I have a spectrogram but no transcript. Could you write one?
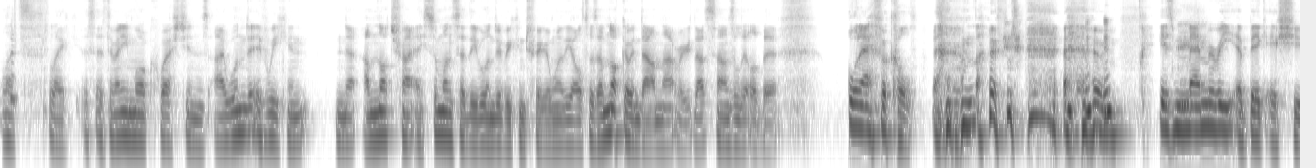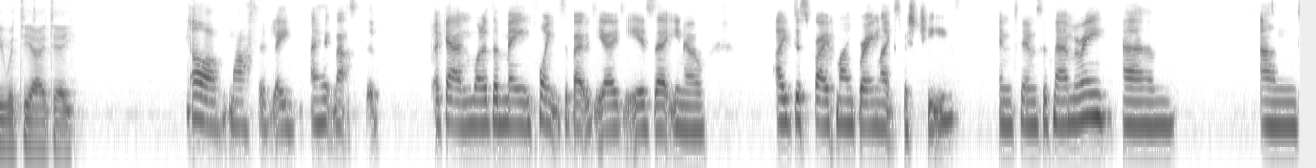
let's like, is, is, there any more questions? I wonder if we can. No, I'm not trying. Someone said they wonder if we can trigger one of the alters. I'm not going down that route. That sounds a little bit unethical. um, is memory a big issue with DID? Oh, massively. I think that's the again one of the main points about DID is that you know I describe my brain like Swiss cheese in terms of memory, um, and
